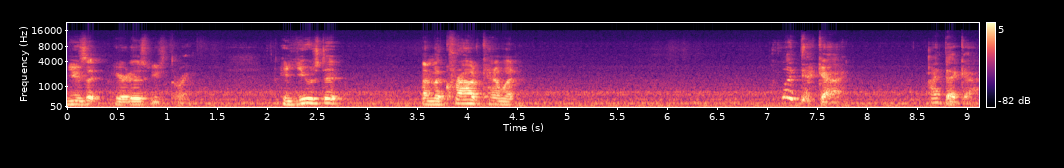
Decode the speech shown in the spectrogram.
Use it. Here it is. Use the ring. He used it, and the crowd kind of went, I like that guy. I like that guy.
